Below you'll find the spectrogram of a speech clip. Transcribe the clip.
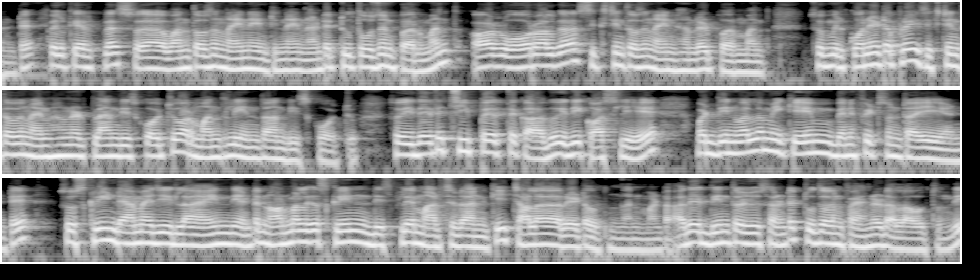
అంటే Apple care plus one thousand nine ninety nine అంటే two thousand per month or ఓవరాల్గా sixteen thousand nine hundred per month so మీరు కొనేటప్పుడే sixteen thousand nine hundred plan తీసుకోవచ్చు ఆర్ మంత్లీ ఇంత అని తీసుకోవచ్చు. సో ఇదైతే చీప్ అయితే కాదు ఇది కాస్ట్లీయే బట్ దీనివల్ల మీకు ఏం బెనిఫిట్స్ ఉంటాయి అంటే సో స్క్రీన్ డ్యామేజ్ ఇలా అయింది అంటే నార్మల్గా స్క్రీన్ డిస్ప్లే మార్చడానికి చాలా రేట్ అవుతుంది అనమాట అదే దీంతో చూసారంటే టూ థౌసండ్ ఫైవ్ హండ్రెడ్ అలా అవుతుంది.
